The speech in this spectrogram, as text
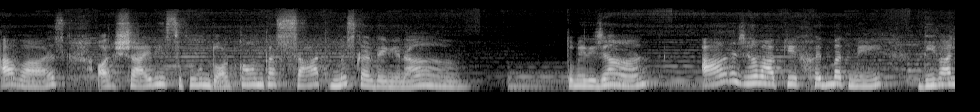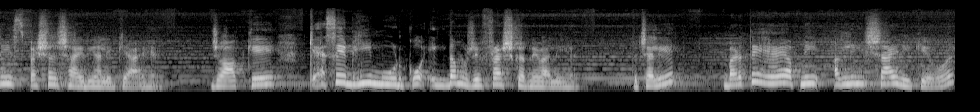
आवाज़ और शायरी सुकून डॉट कॉम का साथ मिस कर देंगे ना। तो मेरी जान, आज हम आपकी खिदमत में दिवाली स्पेशल शायरियाँ लेके आए हैं, जो आपके कैसे भी मूड को एकदम रिफ्रेश करने वाली हैं। तो चलिए, बढ़ते हैं अपनी अगली शायरी की ओर।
